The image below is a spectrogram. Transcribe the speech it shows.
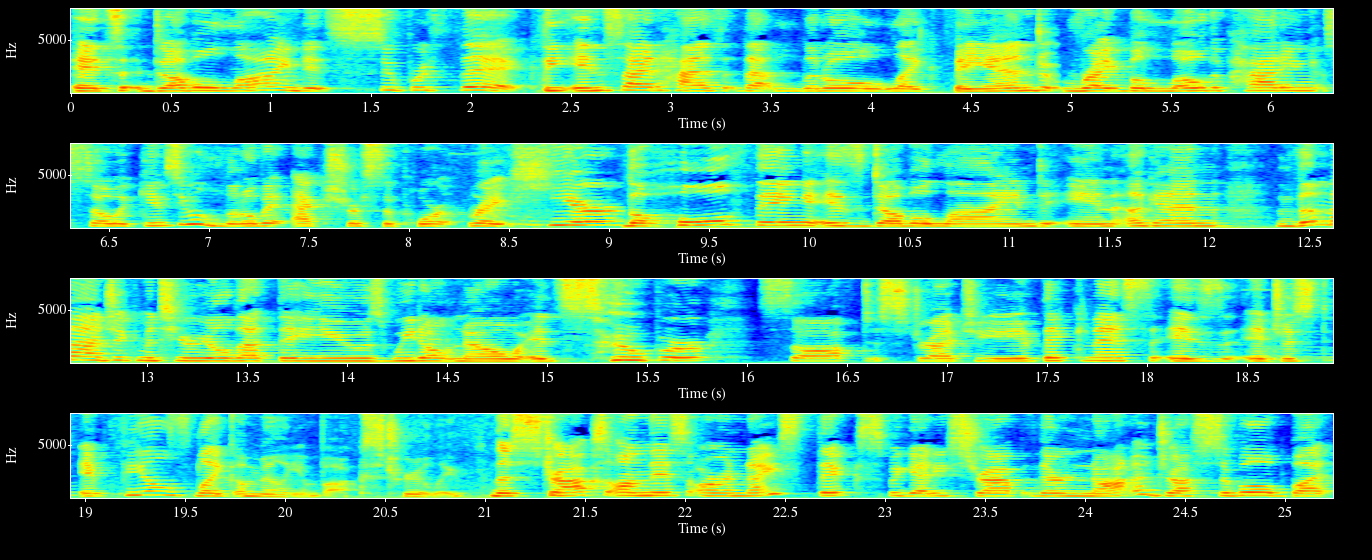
It's double lined. It's super thick. The inside has that little like band right below the padding, so it gives you a little bit extra support right here. The whole thing is double lined in, again, the magic material that they use. We don't know. It's super soft, stretchy. Thickness is, it just, it feels like a million bucks, truly. The straps on this are a nice thick spaghetti strap. They're not adjustable, but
